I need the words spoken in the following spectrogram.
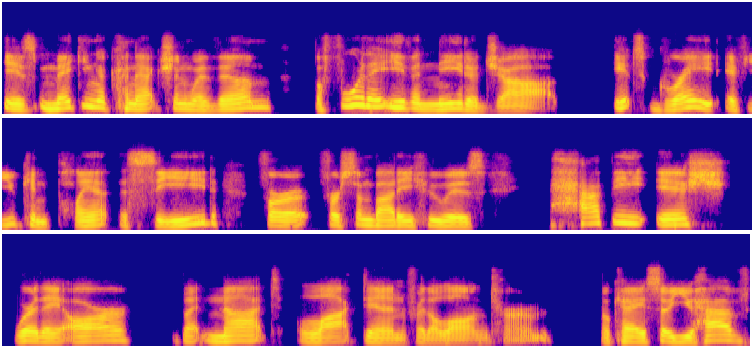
is making a connection with them before they even need a job it's great if you can plant the seed for for somebody who is happy-ish where they are but not locked in for the long term okay? So you have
